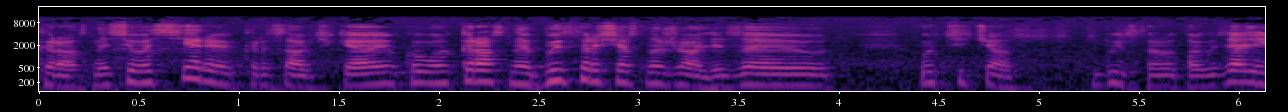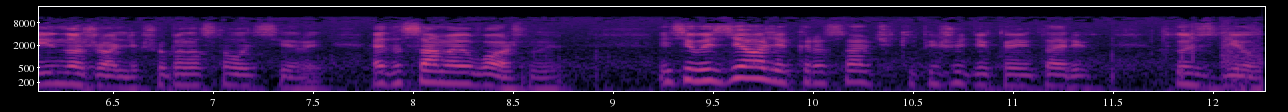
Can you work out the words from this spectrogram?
красная. Если у вас серая, красавчики, а у кого красная, быстро сейчас нажали. За, вот, вот сейчас. Быстро вот так взяли и нажали, чтобы она стала серой. Это самое важное. Если вы сделали, красавчики, пишите в комментариях, кто сделал.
